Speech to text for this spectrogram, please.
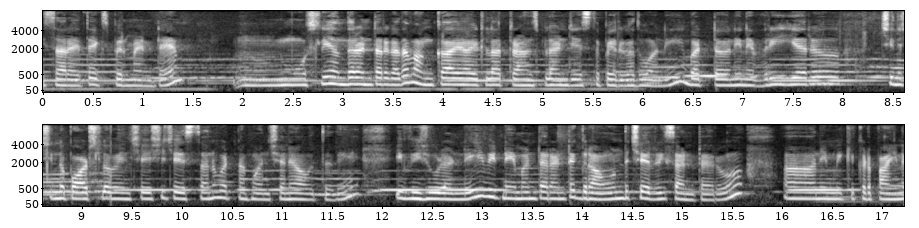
ఈసారి అయితే ఎక్స్పెరిమెంటే మోస్ట్లీ అందరు అంటారు కదా వంకాయ ఇట్లా ట్రాన్స్ప్లాంట్ చేస్తే పెరగదు అని. బట్ uh, నేను ఎవ్రీ ఇయర్ చిన్న చిన్న పాట్స్లో పెంచేసి చేస్తాను బట్ నాకు మంచిగానే అవుతుంది. ఇవి చూడండి వీటిని ఏమంటారంటే గ్రౌండ్ చెర్రీస్ అంటారు. నేను మీకు ఇక్కడ పైన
